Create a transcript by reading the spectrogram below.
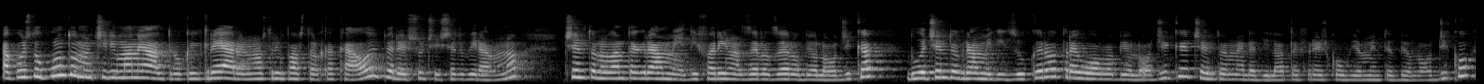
A questo punto non ci rimane altro che creare il nostro impasto al cacao e per esso ci serviranno 190 g di farina 00 biologica, 200 g di zucchero, 3 uova biologiche, 100 ml di latte fresco ovviamente biologico,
